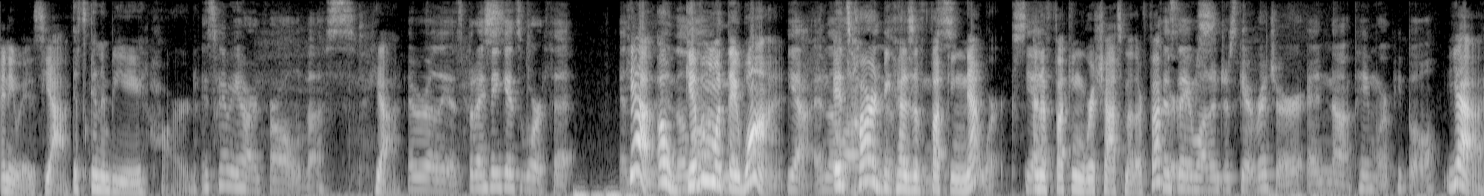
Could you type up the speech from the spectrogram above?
Anyways, yeah, it's gonna be hard. It's gonna be hard for all of us. Yeah. It really is. But I think it's worth it. Yeah. the- Oh, the give them what they want. Yeah. The It's hard because of things. fucking networks and a fucking rich ass motherfuckers. because they want to just get richer and not pay more people. Yeah,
